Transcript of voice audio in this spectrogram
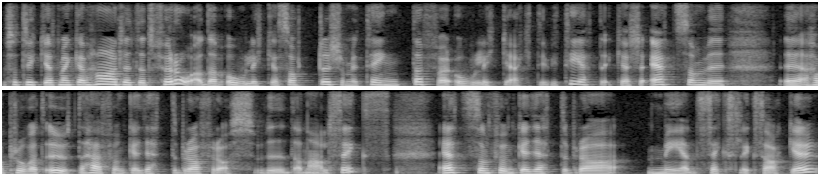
så tycker jag att man kan ha ett litet förråd av olika sorter som är tänkta för olika aktiviteter. Kanske ett som vi eh, har provat ut, det här funkar jättebra för oss vid analsex. Ett som funkar jättebra med sexleksaker,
